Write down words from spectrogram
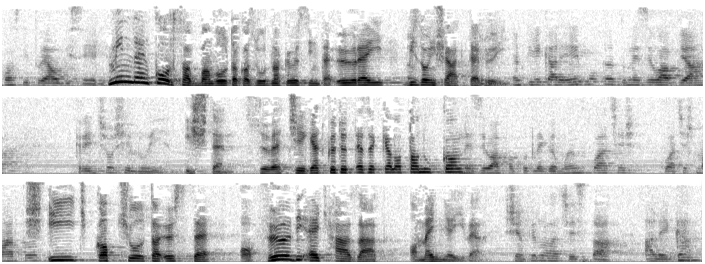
constituiau biserici. Minden korszakban voltak az Úrnak őszinte őrei, bizonyságtevői. În fiecare epocă Dumnezeu avea credincioșii lui. Isten szövetséget kötött ezekkel a tanukkal, Dumnezeu a făcut legământ cu acești, cu acești és így kapcsolta össze a földi egyházát a mennyeivel. și în felul acesta a legat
